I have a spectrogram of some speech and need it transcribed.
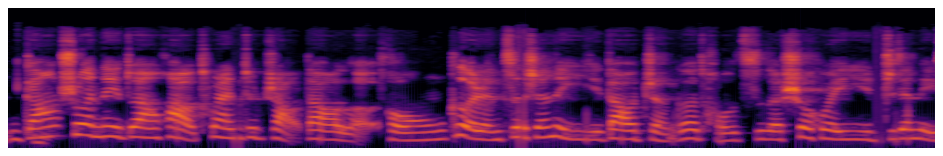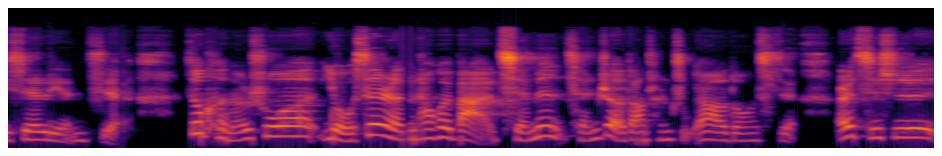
你刚刚说的那段话，我突然就找到了从个人自身的意义到整个投资的社会意义之间的一些连接。就可能说，有些人他会把前面前者当成主要的东西，而其实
